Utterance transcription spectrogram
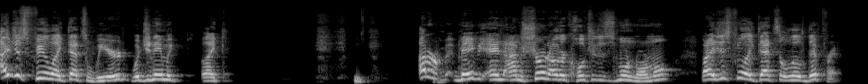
I just feel like that's weird. Would you name it like I don't maybe and I'm sure in other cultures it's more normal, but I just feel like that's a little different.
